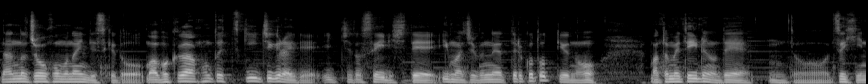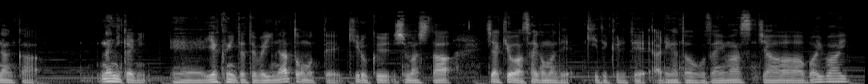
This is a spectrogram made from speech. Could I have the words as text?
何の情報もないんですけど、まあ、僕が本当に月1ぐらいで一度整理して今自分のやってることっていうのをまとめているので、うんと、是非何か何かに、えー、役に立てばいいなと思って記録しました。じゃあ今日は最後まで聞いてくれてありがとうございます。じゃあバイバイ。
